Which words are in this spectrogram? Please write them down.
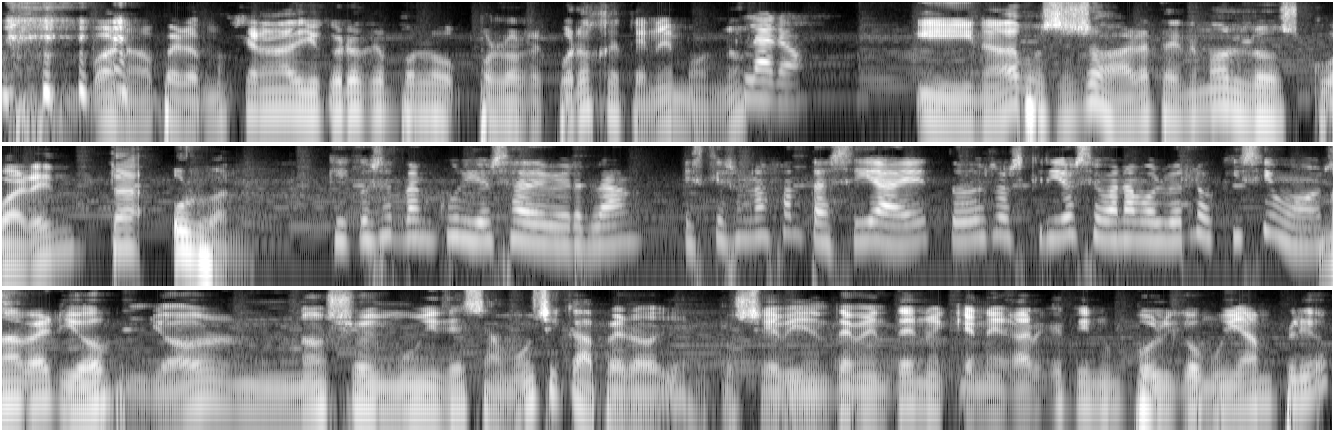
bueno, pero más que nada yo creo que por, lo- por los recuerdos que tenemos, ¿no? Claro. Y nada, pues eso, ahora tenemos los 40 Urban. Qué cosa tan curiosa de verdad. Es que es una fantasía, ¿eh? Todos los críos se van a volver loquísimos. No, a ver, yo, yo no soy muy de esa música, pero oye, pues evidentemente no hay que negar que tiene un público muy amplio.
